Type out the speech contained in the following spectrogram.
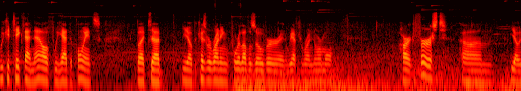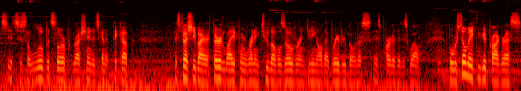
we could take that now if we had the points. But uh, you know, because we're running four levels over and we have to run normal hard first, um, you know, it's, it's just a little bit slower progression. It's going to pick up, especially by our third life when we're running two levels over and getting all that bravery bonus as part of it as well. But we're still making good progress.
